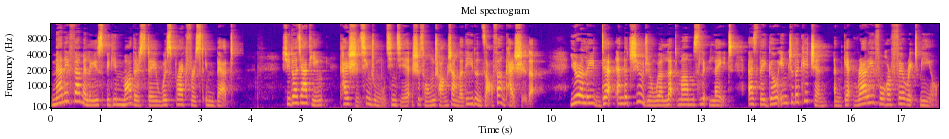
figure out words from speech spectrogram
Many families begin Mother's Day with breakfast in bed. 许多家庭 开始庆祝母亲节是从床上的第一顿早饭开始的。Usually, Dad and the children will let Mom sleep late as they go into the kitchen and get ready for her favorite meal.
